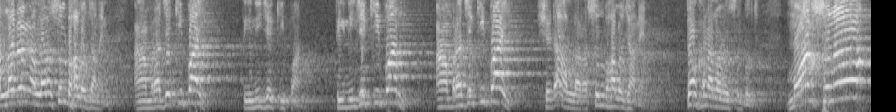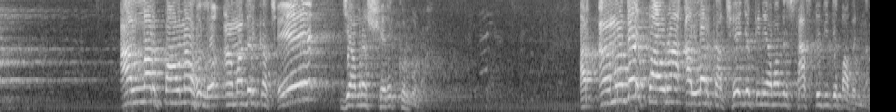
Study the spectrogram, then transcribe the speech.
আল্লাহ এবং আল্লাহ রসুল ভালো জানেন, আমরা যে কি পাই, তিনি যে কি পান। তিনি যে কি পান, আমরা যে কি পাই, সেটা আল্লাহ রসুল ভালো জানেন। তখন আল্লাহ রসুল বলছেন মজ শোনো, আল্লাহর পাওনা হলো আমাদের কাছে যে আমরা সেরেক করব না। আর আমাদের পাওনা আল্লাহর কাছে যে তিনি আমাদের শাস্তি দিতে পাবেন না।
